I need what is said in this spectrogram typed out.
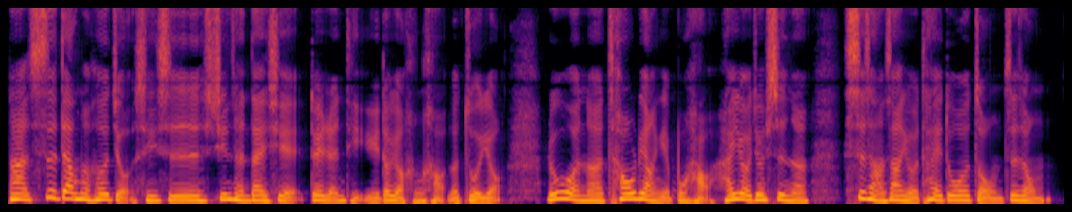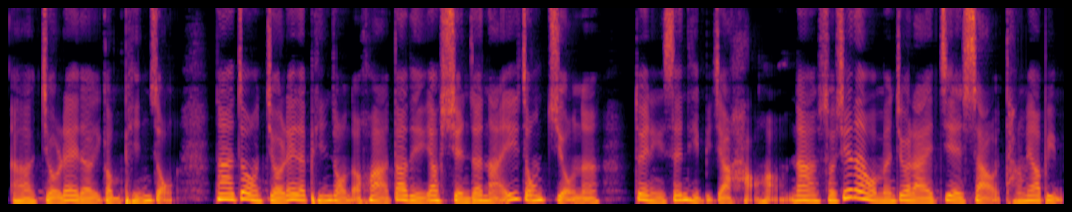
那适当的喝酒，其实新陈代谢对人体也都有很好的作用。如果呢超量也不好，还有就是呢，市场上有太多种这种呃酒类的一种品种，那这种酒类的品种的话，到底要选择哪一种酒呢？对你身体比较好哈？那首先呢，我们就来介绍糖尿病。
